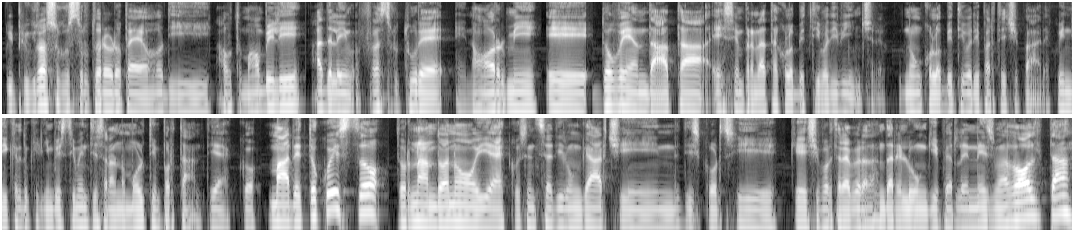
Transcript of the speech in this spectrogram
il più grosso costruttore europeo di automobili, ha delle infrastrutture enormi e dove è andata è sempre andata con l'obiettivo di vincere, non con l'obiettivo di partecipare. Quindi credo che gli investimenti saranno molto importanti, ecco. Ma detto questo, tornando a noi, ecco, senza dilungarci in discorsi che ci porterebbero ad andare lunghi per l'ennesima volta,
